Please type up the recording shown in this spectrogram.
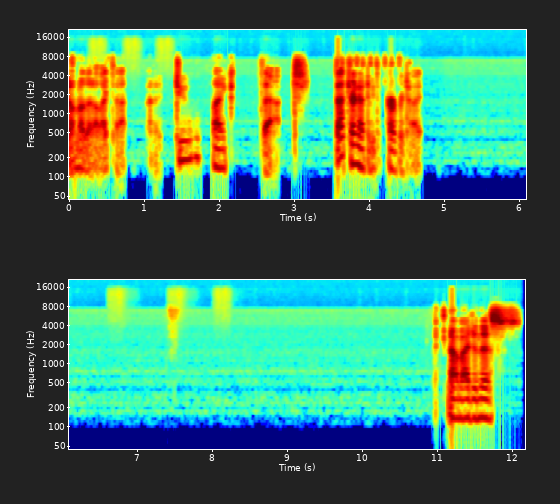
Don't know that I like that, but I do like that. That turned out to be the perfect height. Now imagine this,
